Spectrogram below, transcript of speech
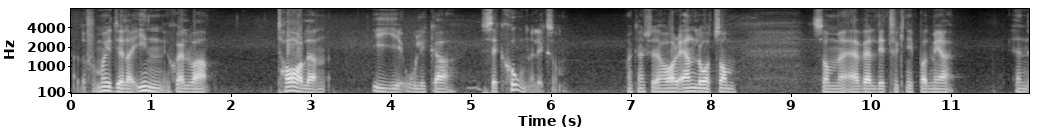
Ja, då får man ju dela in själva talen i olika sektioner liksom. Man kanske har en låt som, som är väldigt förknippad med en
